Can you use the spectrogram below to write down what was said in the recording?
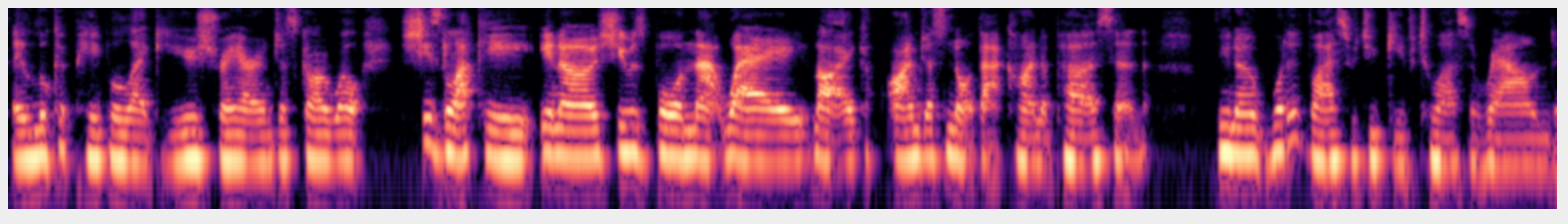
They look at people like you, Shreya, and just go, well, she's lucky, you know, she was born that way. Like, I'm just not that kind of person. You know, what advice would you give to us around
